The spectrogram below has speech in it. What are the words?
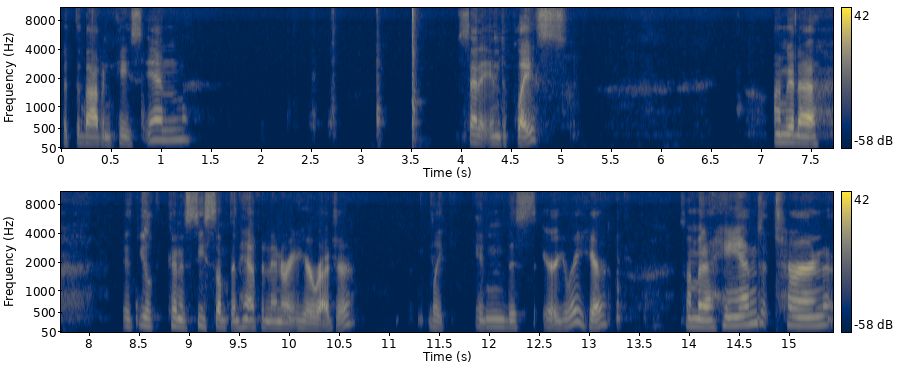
Put the bobbin case in, set it into place. I'm gonna, if you'll kind of see something happening right here, Roger, like in this area right here. So I'm gonna hand turn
